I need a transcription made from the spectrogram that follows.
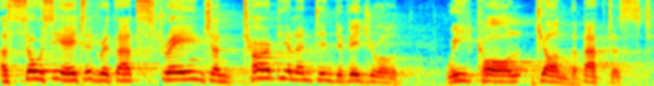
associated with that strange and turbulent individual we call John the Baptist.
